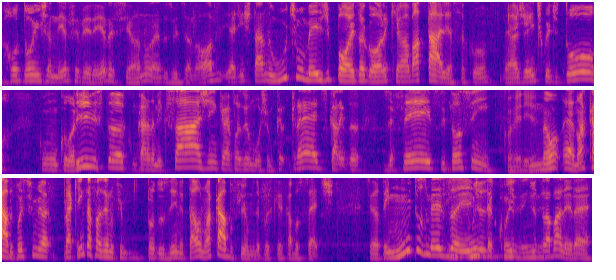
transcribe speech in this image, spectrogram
rodou em janeiro, fevereiro esse ano, né, 2019, e a gente tá no último mês de pós agora, que é uma batalha, sacou? É a gente com o editor, com o colorista, com o cara da mixagem, que vai fazer o motion cr- credits, o cara da- dos efeitos, então assim, Correria. não, é, não acaba. Depois o filme, pra quem tá fazendo o filme, produzindo e tal, não acaba o filme depois que acaba o set. Você ainda tem muitos meses Tem aí muita de, coisa de, de trabalheira, é.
